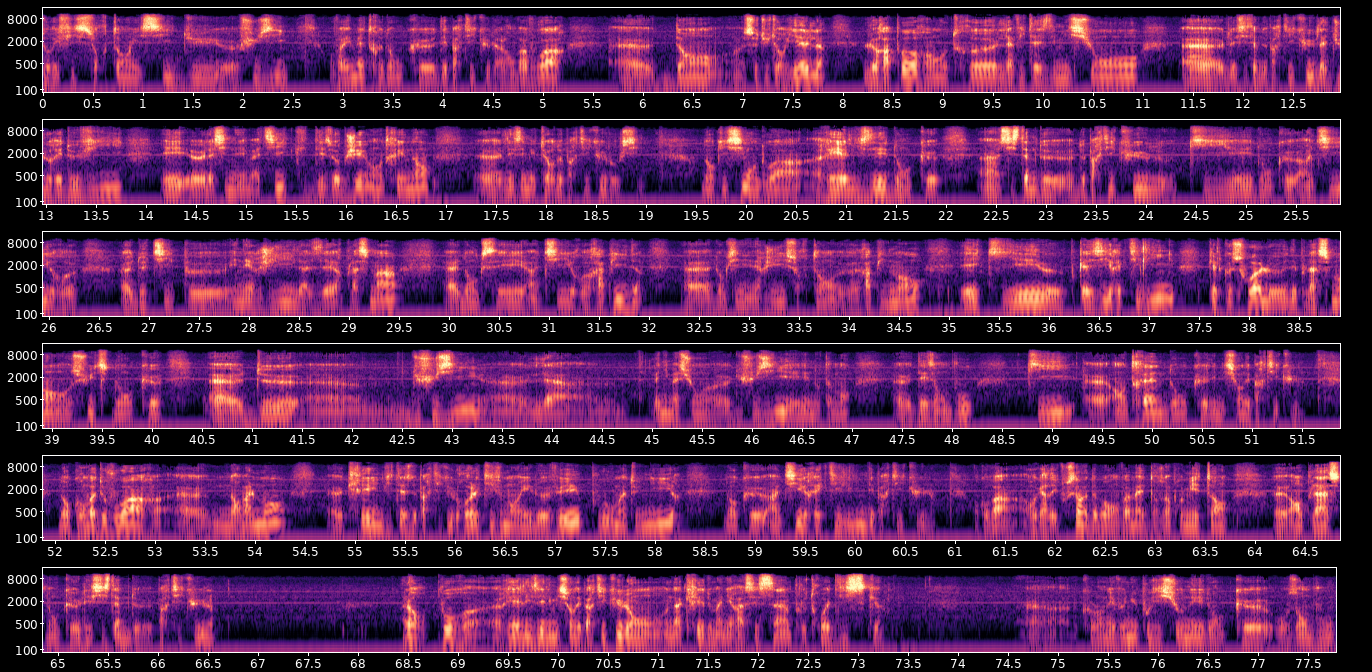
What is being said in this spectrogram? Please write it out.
orifices sortants ici du fusil, on va émettre donc des particules. Alors on va voir dans ce tutoriel le rapport entre la vitesse d'émission, euh, le système de particules, la durée de vie et euh, la cinématique des objets entraînant euh, les émetteurs de particules aussi. Donc ici on doit réaliser donc un système de, particules qui est donc un tir de type énergie, laser, plasma. donc c'est un tir rapide, donc c'est une énergie sortant rapidement et qui est quasi rectiligne, quel que soit le déplacement ensuite donc euh, de, euh, du fusil, euh, l'animation du fusil et notamment des embouts qui entraînent donc l'émission des particules. Donc on va devoir normalement créer une vitesse de particules relativement élevée pour maintenir donc un tir rectiligne des particules. Donc on va regarder tout ça. D'abord on va mettre dans un premier temps en place donc les systèmes de particules. Alors pour réaliser l'émission des particules, on, a créé de manière assez simple trois disques euh, que l'on est venu positionner donc euh, aux embouts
